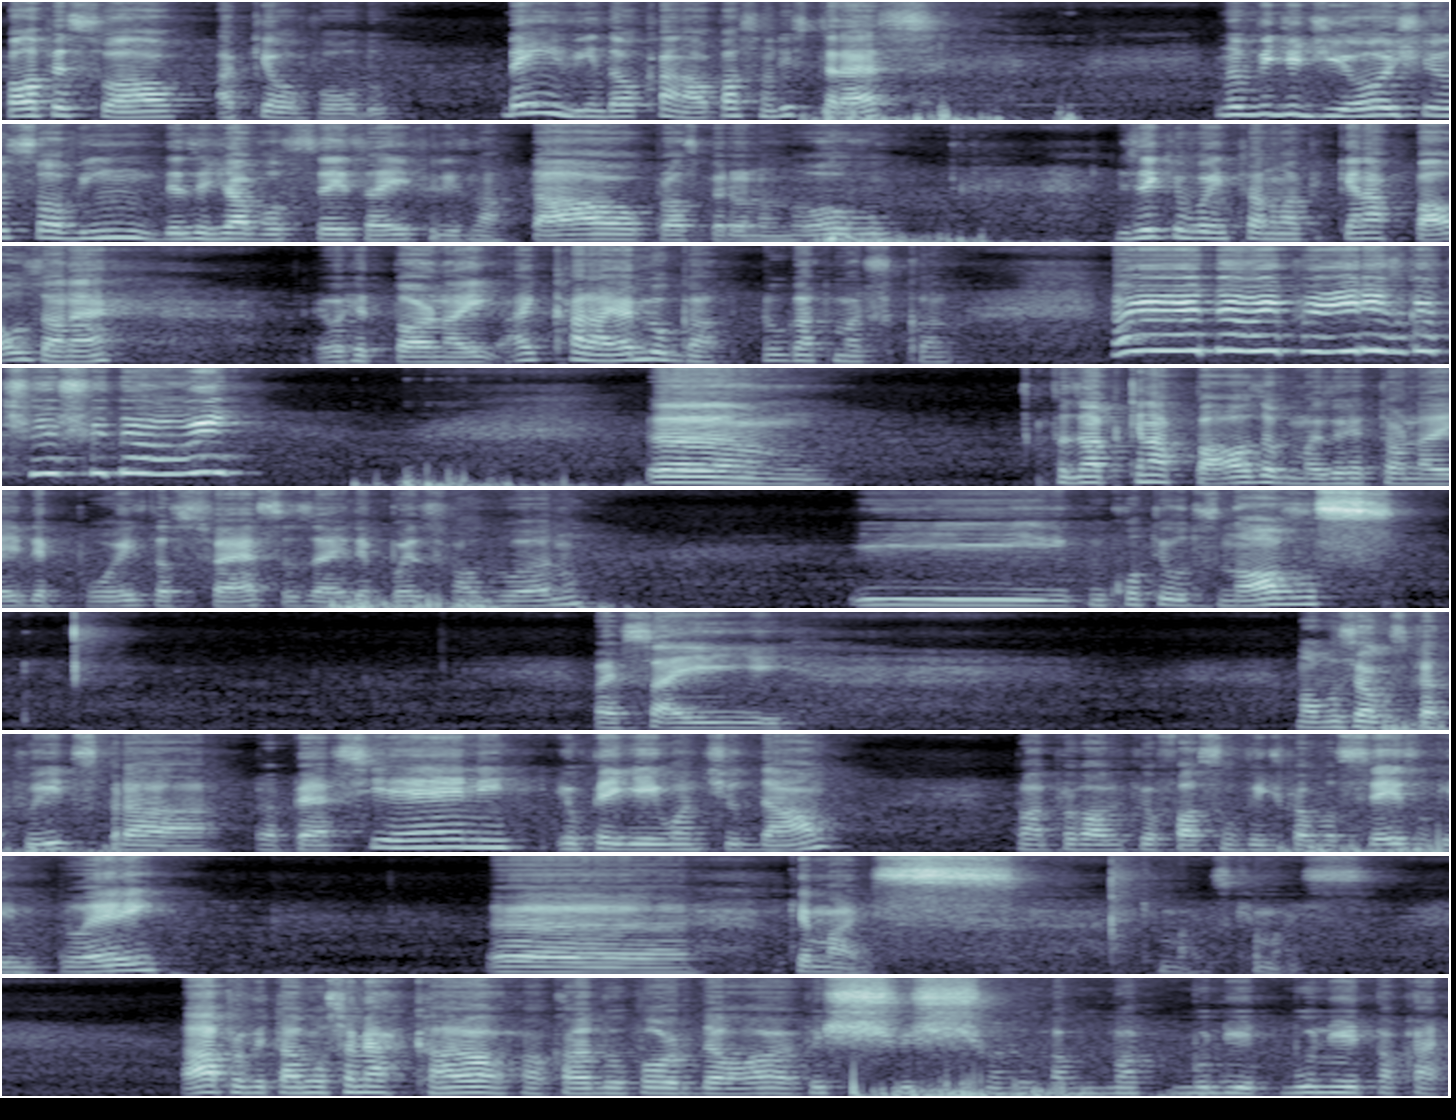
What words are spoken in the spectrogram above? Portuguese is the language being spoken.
Fala pessoal, aqui é o Voldo. Bem-vindo ao canal Passando Estresse. No vídeo de hoje eu só vim desejar a vocês aí Feliz Natal, próspero ano novo. Dizer que eu vou entrar numa pequena pausa, né? Eu retorno aí. Ai caralho, é meu gato, meu gato machucando. Ai, dá pra eles, gachucho, dá um, Fazer uma pequena pausa, mas eu retorno aí depois das festas, aí depois do final do ano. E com conteúdos novos, vai sair novos jogos gratuitos para PSN. Eu peguei o Until Down, então é provável que eu faça um vídeo para vocês, um gameplay. Uh, que mais? que mais? que mais? Ah, aproveitar e mostrar minha cara, ó, a cara do bordão, ó, vixi, vixi, bonito, bonito pra cá.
